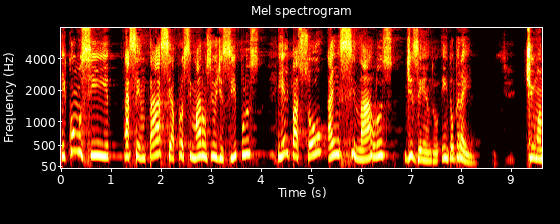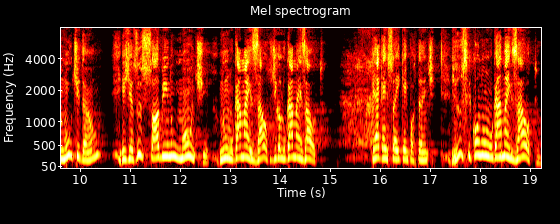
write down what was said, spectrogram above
e como se assentasse, aproximaram-se os discípulos, e ele passou a ensiná-los, dizendo: Então, peraí, tinha uma multidão, e Jesus sobe num monte, num lugar mais alto, diga lugar mais alto. Pega isso aí que é importante. Jesus ficou num lugar mais alto.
